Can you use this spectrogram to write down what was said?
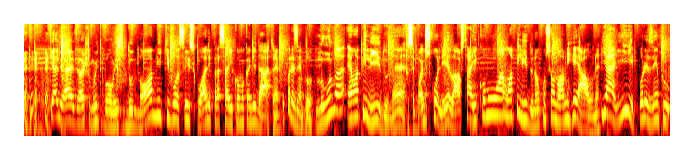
que aliás, eu acho muito bom isso do nome que você escolhe pra sair como candidato, né? Porque, por exemplo, Lula é um apelido, né? Você pode escolher lá sair como um, um apelido, não com seu nome real, né? E aí, por exemplo,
